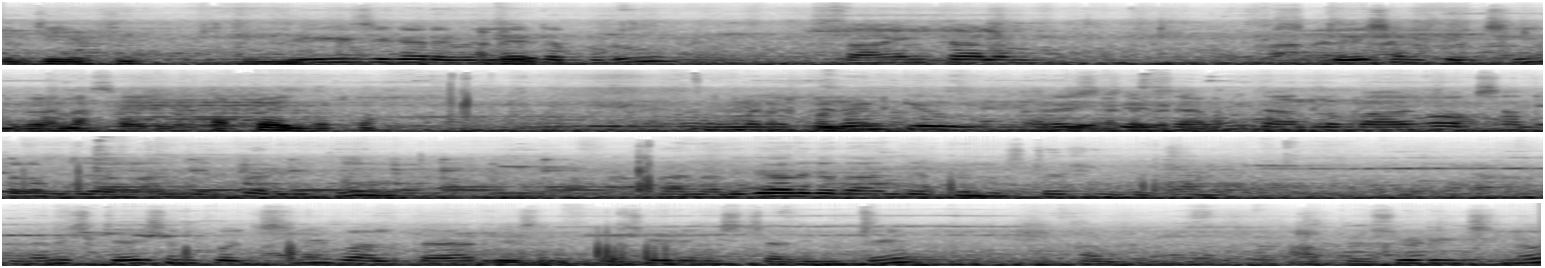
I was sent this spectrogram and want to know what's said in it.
డిఈజీ గారు వెళ్ళేటప్పుడు సాయంకాలం స్టేషన్కి వచ్చి మిమ్మల్ని ప్రివెంటివ్ అరెస్ట్ చేశాము దాంట్లో భాగంగా ఒక సంతకం చేయాలని చెప్పి అడిగితే ఆయన అడిగారు కదా అని చెప్పి నేను స్టేషన్కి వచ్చాను కానీ స్టేషన్కి వచ్చి వాళ్ళు తయారు చేసిన ప్రొసీడింగ్స్ చదివితే ఆ ప్రొసీడింగ్స్లో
